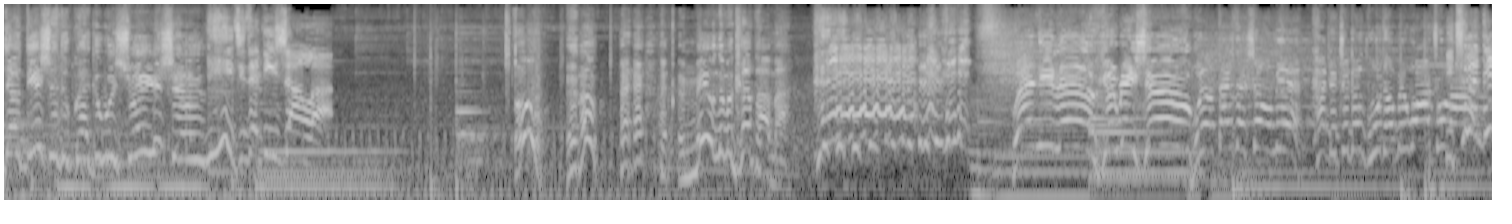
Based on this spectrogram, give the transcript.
到地上的快跟我说一声你已经在地上了。哦，没有那么可怕嘛。玩你了，何瑞修！我要待在上面，看着这根骨头被挖出来。你确定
